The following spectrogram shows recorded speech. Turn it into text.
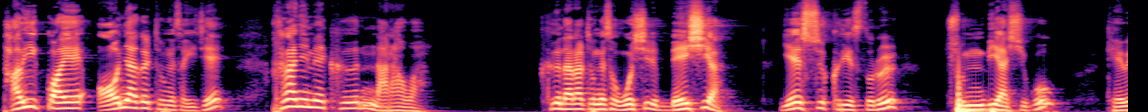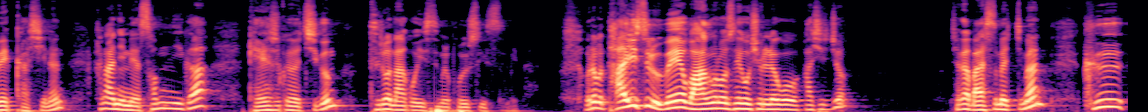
다윗과의 언약을 통해서 이제 하나님의 그 나라와 그 나라를 통해서 오실 메시아 예수 그리스도를 준비하시고 계획하시는 하나님의 섭리가 계속해서 지금 드러나고 있음을 볼 수 있습니다. 여러분 다윗을 왜 왕으로 세우시려고 하시죠? 제가 말씀했지만 그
